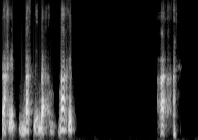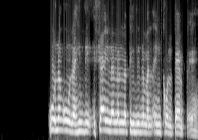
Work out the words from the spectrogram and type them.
bakit, bakit, bakit, ah, unang-una, hindi, siya ay nananatili naman in contempt eh.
